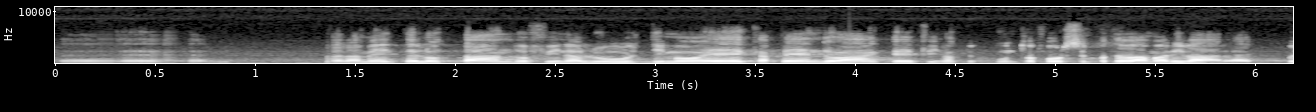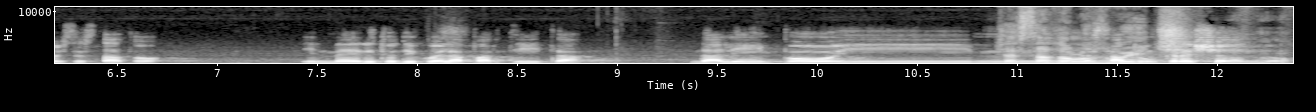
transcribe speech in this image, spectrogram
eh, veramente lottando fino all'ultimo e capendo anche fino a che punto forse potevamo arrivare. Ecco, questo è stato il merito di quella partita. Da lì in poi C'è stato è switch. stato un crescendo.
